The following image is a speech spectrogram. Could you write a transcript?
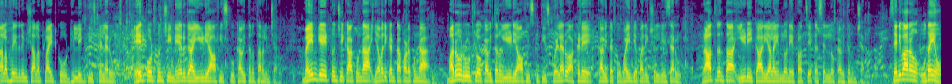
నలభై ఐదు నిమిషాల ఫ్లైట్కు ఢిల్లీకి తీసుకెళ్ళారు. ఎయిర్పోర్ట్ నుంచి నేరుగా ఈడీ ఆఫీస్కు కవితను తరలించారు. మెయిన్ గేట్ నుంచి కాకుండా ఎవరికంటా పడకుండా మరో రూట్లో కవితను ఈడీ ఆఫీస్కు తీసుకువెళ్ళారు. అక్కడే కవితకు వైద్య పరీక్షలు చేశారు. రాత్రంతా ఈడీ కార్యాలయంలోనే ప్రత్యేక సెల్లో కవితనుంచారు శనివారం ఉదయం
